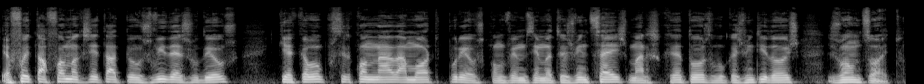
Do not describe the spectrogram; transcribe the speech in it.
Ele foi de tal forma rejeitado pelos líderes judeus que acabou por ser condenado à morte por eles, como vemos em Mateus 26, Marcos 14, Lucas 22, João 18.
